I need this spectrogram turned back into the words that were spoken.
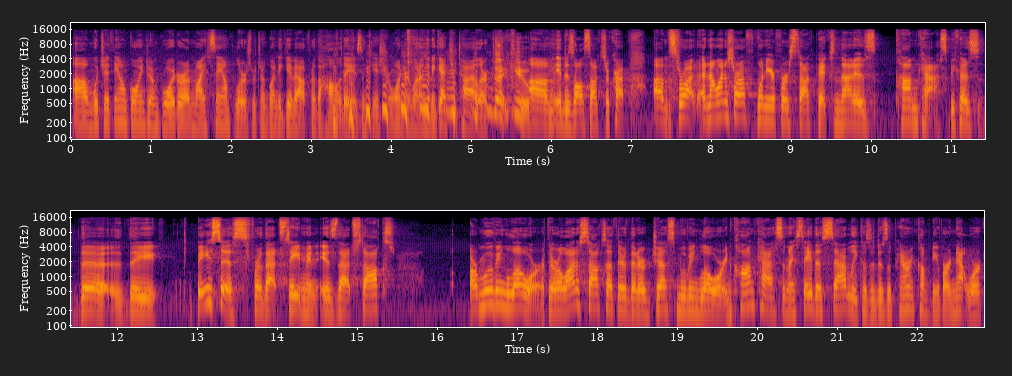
Um, which I think I'm going to embroider on my samplers, which I'm going to give out for the holidays, in case you're wondering what I'm going to get you, Tyler. Thank you. Um, it is all stocks are crap. Um, Sarat, and I want to start off one of your first stock picks, and that is Comcast because the the basis for that statement is that stocks are moving lower. There are a lot of stocks out there that are just moving lower. In Comcast, and I say this sadly because it is a parent company of our network,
